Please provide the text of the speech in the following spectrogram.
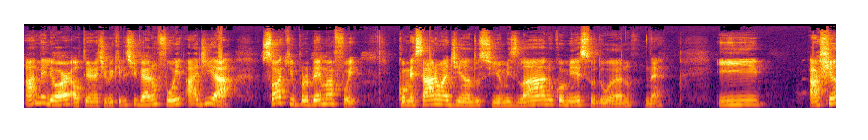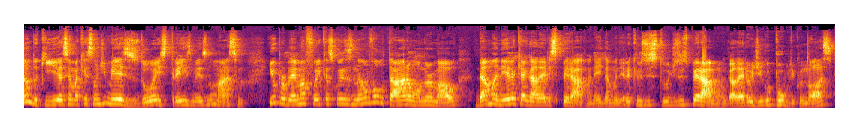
a melhor alternativa que eles tiveram foi adiar. Só que o problema foi, começaram adiando os filmes lá no começo do ano, né? E achando que ia ser uma questão de meses, dois, três meses no máximo. E o problema foi que as coisas não voltaram ao normal da maneira que a galera esperava, né? E da maneira que os estúdios esperavam. A galera, eu digo público, nós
